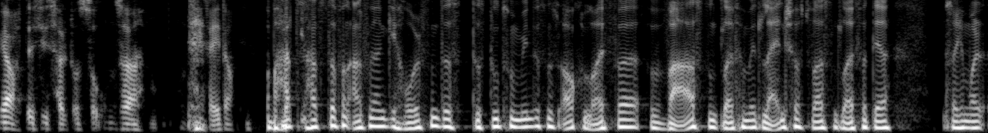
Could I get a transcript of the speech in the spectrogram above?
ja, das ist halt so unser, unser Credo. Aber hat es da von Anfang an geholfen, dass, dass du zumindest auch Läufer warst und Läufer mit Leidenschaft warst und Läufer, der, sag ich mal,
